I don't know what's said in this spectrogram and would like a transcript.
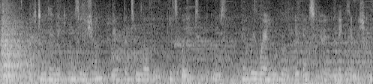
uh, after they make exhibition. We have that in Bordeaux. It's great because everywhere you go, you can see uh, the exhibition.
